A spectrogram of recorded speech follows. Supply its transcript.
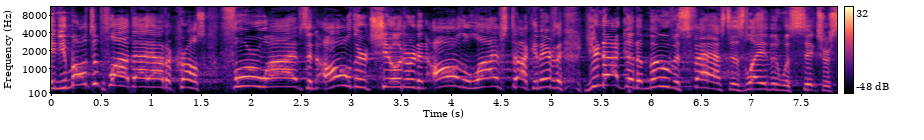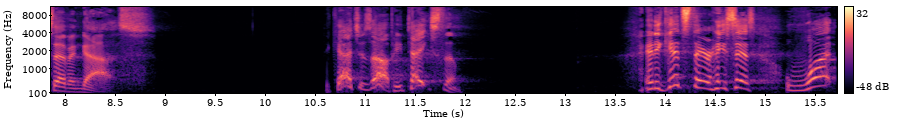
and you multiply that out across four wives and all their children and all the livestock and everything. You're not going to move as fast as Laban with six or seven guys. He catches up. He takes them. And he gets there and he says, What?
